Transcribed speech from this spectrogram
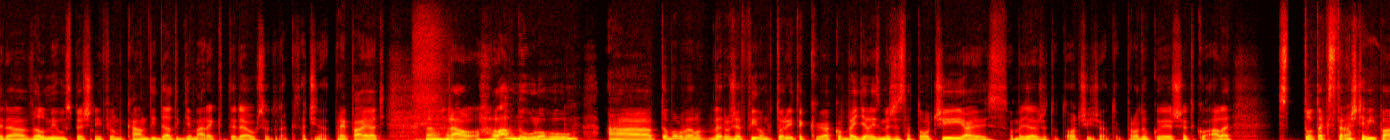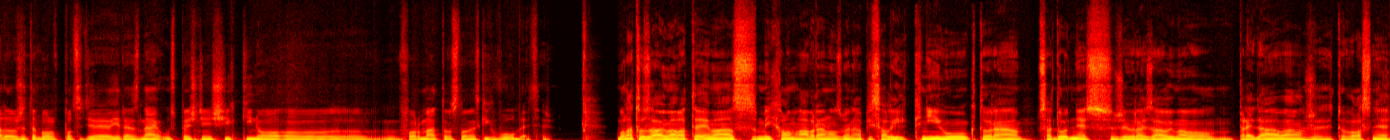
teda veľmi úspešný film Kandidát, kde Marek teda už sa to tak začína prepájať, uh, hral hlavnú úlohu a to bol veľ, veru, že film, ktorý tak ako vedeli sme, že sa točí, aj som vedel, že to točí, že to produkuje všetko, ale to tak strašne vypadalo, že to bol v podstate jeden z najúspešnejších kino o, formátov slovenských vôbec. Bola to zaujímavá téma, s Michalom Havranom sme napísali knihu, ktorá sa dodnes že vraj zaujímavo predáva, že je to vlastne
